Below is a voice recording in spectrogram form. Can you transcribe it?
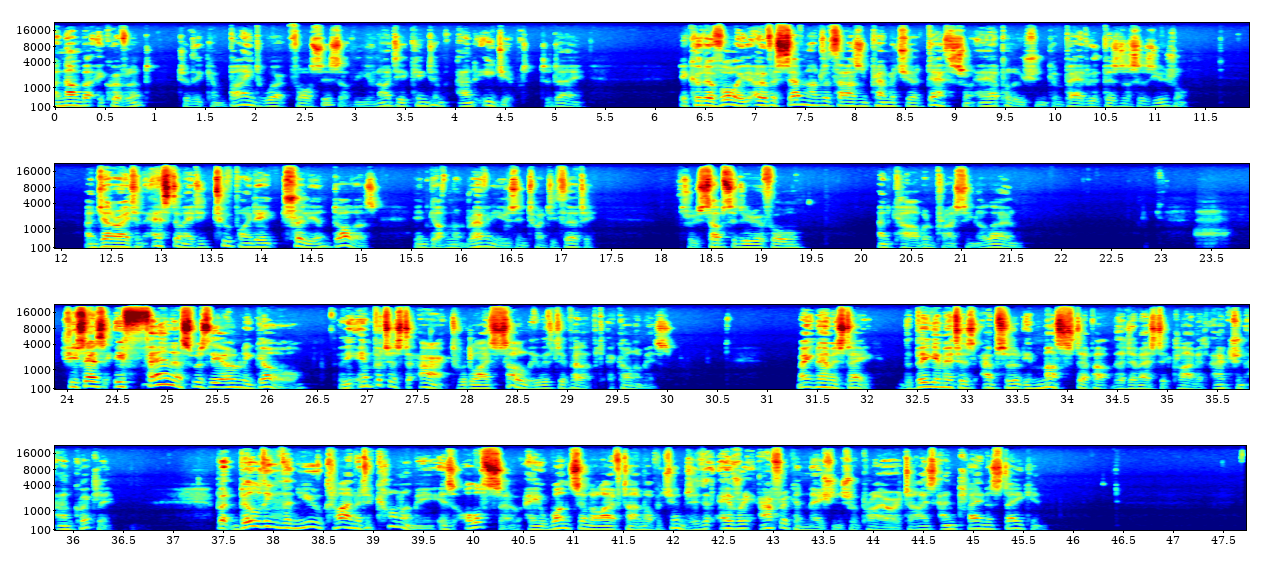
a number equivalent to the combined workforces of the United Kingdom and Egypt today. It could avoid over 700,000 premature deaths from air pollution compared with business as usual, and generate an estimated $2.8 trillion in government revenues in 2030 through subsidy reform and carbon pricing alone. She says if fairness was the only goal, the impetus to act would lie solely with developed economies. Make no mistake, the big emitters absolutely must step up their domestic climate action and quickly. But building the new climate economy is also a once in a lifetime opportunity that every African nation should prioritise and claim a stake in.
